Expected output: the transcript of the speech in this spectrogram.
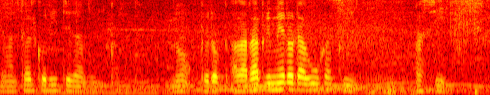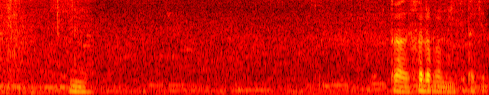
Levanta el corito y dale un corito. No, pero agarrar primero la aguja así. Así. Está, déjalo para mí, que está quietito.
